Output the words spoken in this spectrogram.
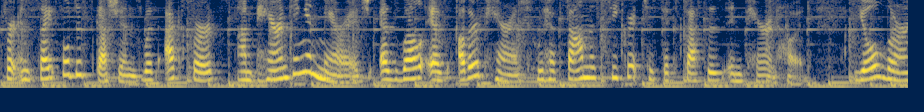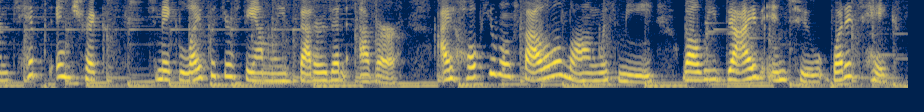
for insightful discussions with experts on parenting and marriage, as well as other parents who have found the secret to successes in parenthood. You'll learn tips and tricks to make life with your family better than ever. I hope you will follow along with me while we dive into what it takes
